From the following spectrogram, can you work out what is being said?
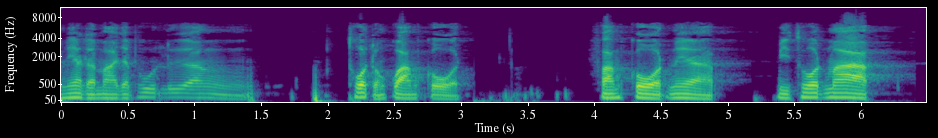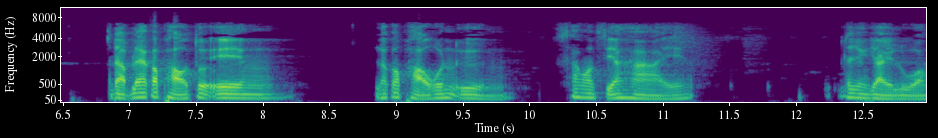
ันนี้อามาจะพูดเรื่องโทษของความโกรธ ความโกรธเนี่ย มีโทษมาก อันดับแรกก็เผาตัวเอง แล้วก็เผาคนอื่น สร้างความเสียหาย ได้อย่างใหญ่หลวง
